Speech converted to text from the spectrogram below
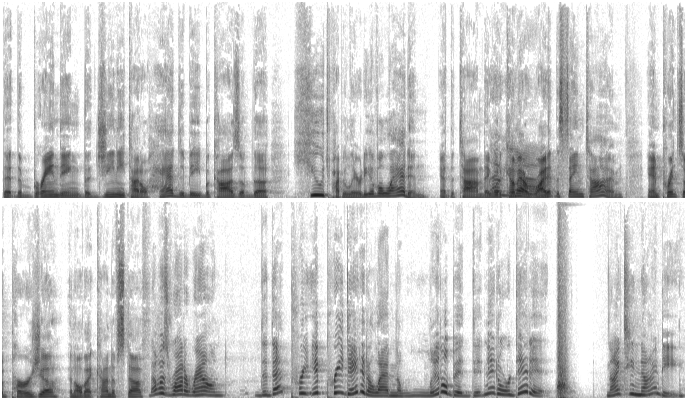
that the branding, the genie title, had to be because of the huge popularity of Aladdin at the time. They would oh, have Oh, come yeah. out right at the same time, and Prince of Persia and all that kind of stuff. That was right around. Did that pre? It predated Aladdin a little bit, didn't it, or did it? 1990.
